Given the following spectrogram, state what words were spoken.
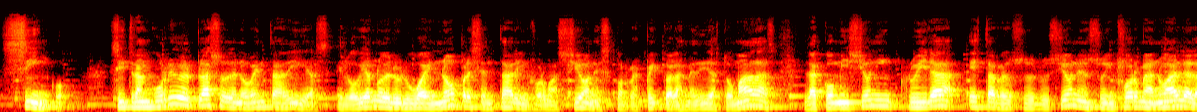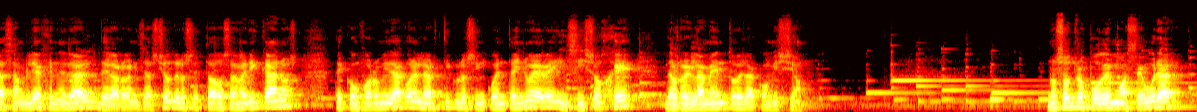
Cinco, si transcurrido el plazo de 90 días el gobierno del Uruguay no presentara informaciones con respecto a las medidas tomadas, la Comisión incluirá esta resolución en su informe anual a la Asamblea General de la Organización de los Estados Americanos de conformidad con el artículo 59, inciso G, del reglamento de la Comisión. Nosotros podemos asegurar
